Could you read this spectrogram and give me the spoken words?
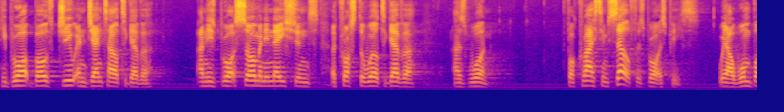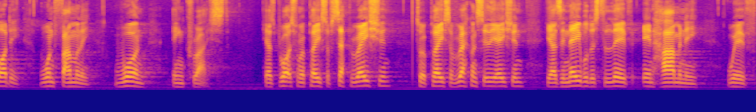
he brought both Jew and Gentile together. And he's brought so many nations across the world together as one. For Christ himself has brought us peace. We are one body, one family, one in Christ. He has brought us from a place of separation to a place of reconciliation. He has enabled us to live in harmony with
